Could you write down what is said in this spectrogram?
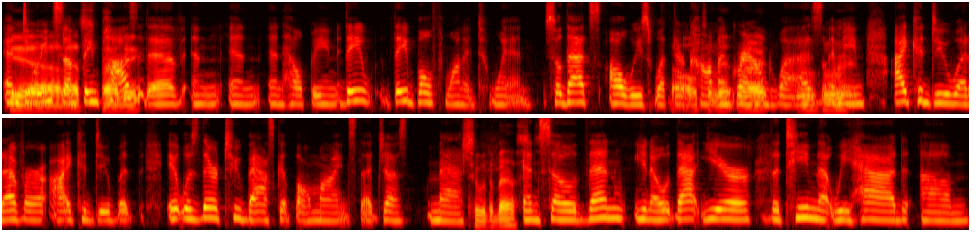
and Yeah, doing something positive and, and, and helping. They, they both wanted to win. So that's always what The their common ground right. was. I Mhm. mean, I could do whatever I could do, but it was their two basketball minds that just meshed. Two of the best. And so then, you know, that year, the team that we had, um,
